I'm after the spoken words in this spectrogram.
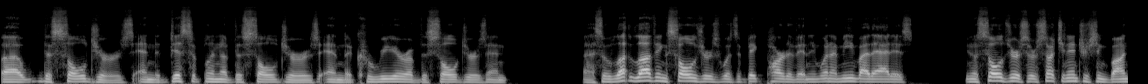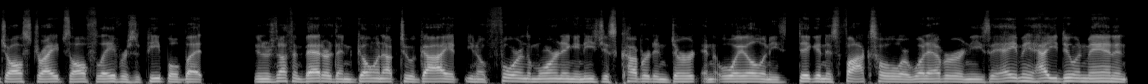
uh, the soldiers and the discipline of the soldiers and the career of the soldiers and uh, so lo- loving soldiers was a big part of it. And what I mean by that is, you know, soldiers are such an interesting bunch, all stripes, all flavors of people. But you know, there's nothing better than going up to a guy at you know four in the morning and he's just covered in dirt and oil and he's digging his foxhole or whatever, and he's hey man, how you doing, man? And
